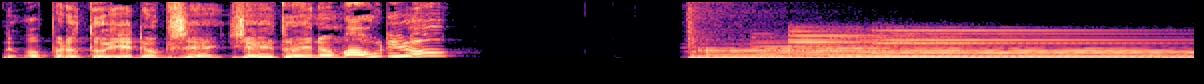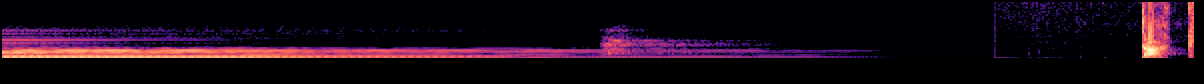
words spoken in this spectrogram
No a proto je dobře, že je to jenom audio. Tak,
